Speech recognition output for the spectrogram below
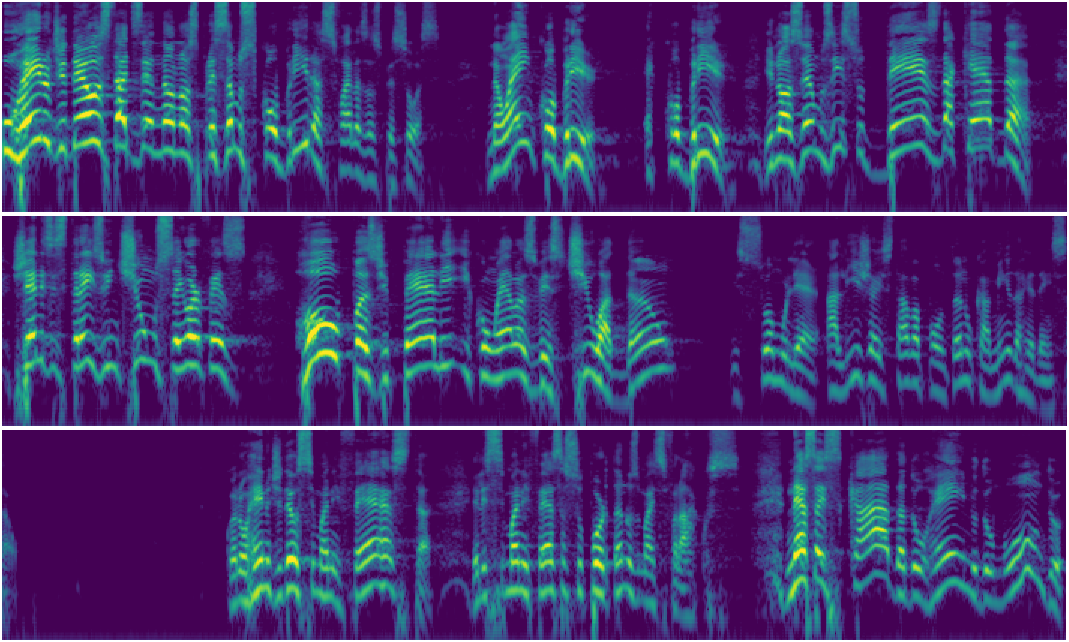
O reino de Deus está dizendo: não, nós precisamos cobrir as falhas das pessoas. Não é encobrir, é cobrir. E nós vemos isso desde a queda. Gênesis 3, 21, o Senhor fez roupas de pele e com elas vestiu Adão e sua mulher. Ali já estava apontando o caminho da redenção. Quando o reino de Deus se manifesta, ele se manifesta suportando os mais fracos. Nessa escada do reino do mundo,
